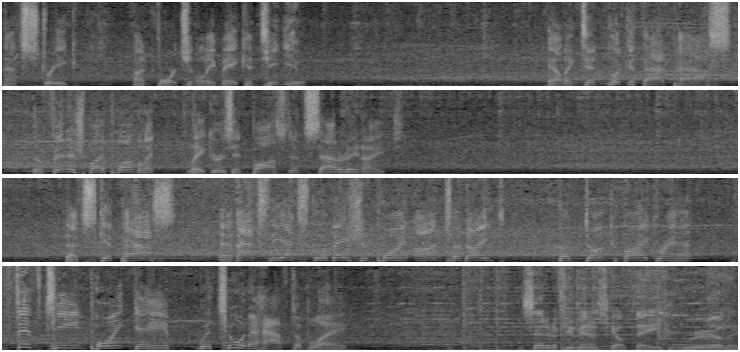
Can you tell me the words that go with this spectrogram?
That streak, unfortunately, may continue. Ellington, look at that pass. The finish by Plumlee. Lakers in Boston Saturday night. That skip pass, and that's the exclamation point on tonight. The dunk by Grant. 15 point game with two and a half to play. I said it a few minutes ago. They really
